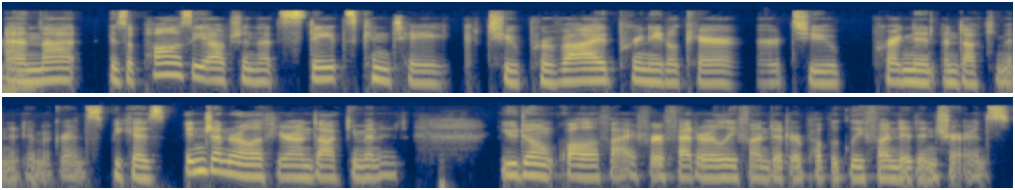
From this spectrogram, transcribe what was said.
Mm-hmm. And that is a policy option that states can take to provide prenatal care to pregnant undocumented immigrants. Because in general, if you're undocumented, you don't qualify for federally funded or publicly funded insurance.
